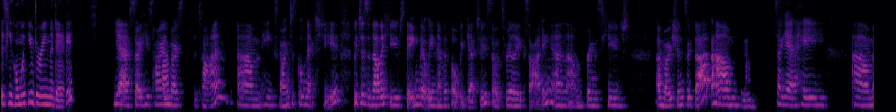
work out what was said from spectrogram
is he home with you during the day? Yeah, so he's home um, most of the time. Um, he's going to school next year, which is another huge thing that we never thought we'd get to. So it's really exciting and um, brings huge emotions with that. Um, yeah. So yeah, he um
